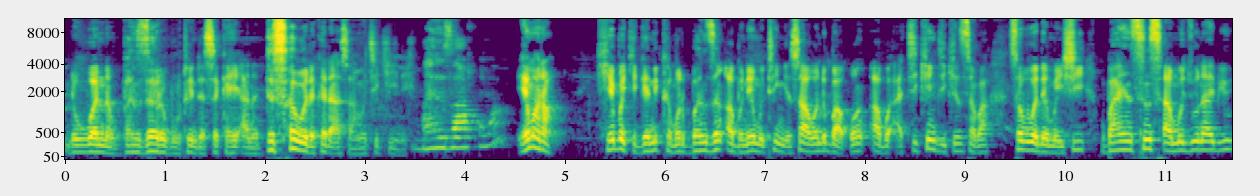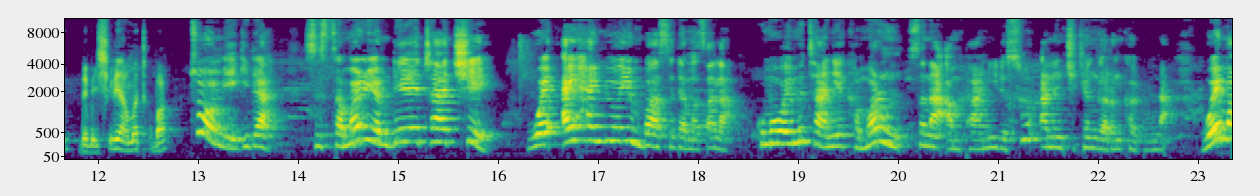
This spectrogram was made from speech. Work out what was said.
duk wannan banzan rubutun da suka yi a nan duk saboda kada a samu ciki ne Banza kuma? eh mana ke baki gani kamar banzan abu ne mutum ya sa wani bakon abu a cikin jikinsa ba saboda mai shi bayan sun samu juna biyu da bai shirya mata ba To mai gida, Sista Maryam dai ta ce wai ai hanyoyin ba su da matsala kuma wai mutane kamar mu suna amfani da su a nan cikin garin Kaduna. Wai ma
